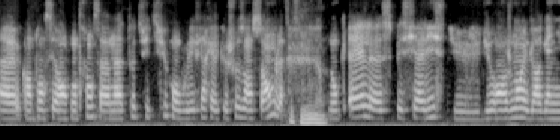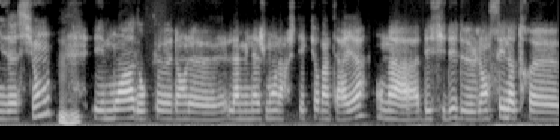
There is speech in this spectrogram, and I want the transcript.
Euh, quand on s'est rencontrés, on, a tout de suite su qu'on voulait faire quelque chose ensemble. Donc elle, spécialiste du, rangement et de l'organisation, mhm. et moi, donc euh, dans l'aménagement, l'architecture d'intérieur, on a décidé de lancer notre euh,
